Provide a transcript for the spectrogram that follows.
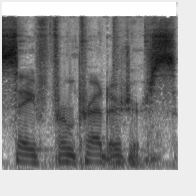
safe from predators.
